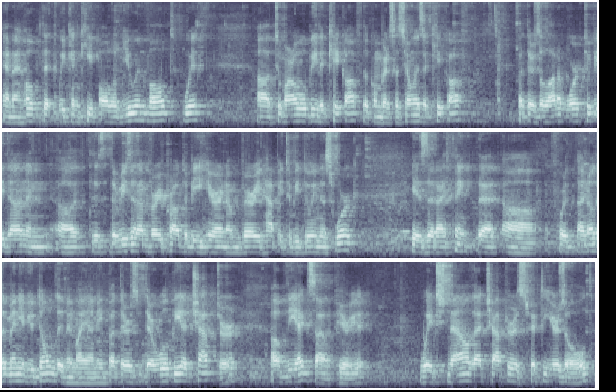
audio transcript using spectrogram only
and I hope that we can keep all of you involved with. Uh, tomorrow will be the kickoff. The conversación is a kickoff, but there's a lot of work to be done, and uh, this, the reason I'm very proud to be here and I'm very happy to be doing this work is that I think that uh, for I know that many of you don't live in Miami, but there's there will be a chapter of the exile period, which now that chapter is 50 years old,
